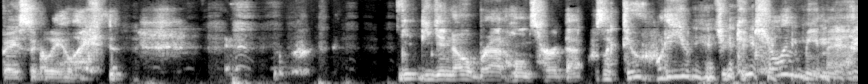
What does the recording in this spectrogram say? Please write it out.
Basically, like you, you know, Brad Holmes heard that was like, dude, what are you? You're killing me, man.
